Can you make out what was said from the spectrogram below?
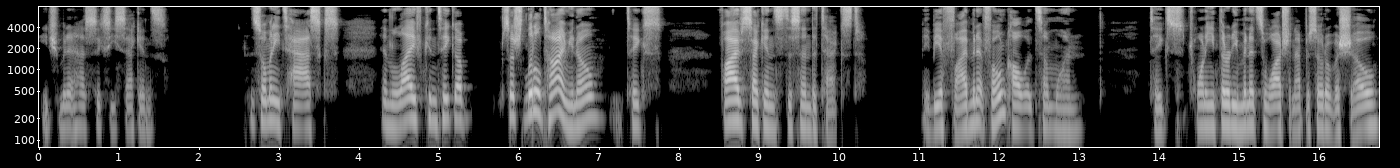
Each minute has 60 seconds. And so many tasks in life can take up such little time, you know? It takes five seconds to send a text, maybe a five minute phone call with someone. It takes 20, 30 minutes to watch an episode of a show,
